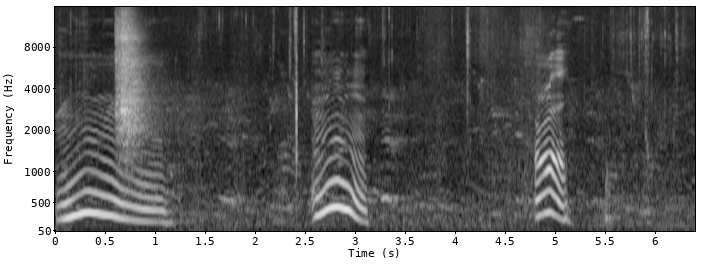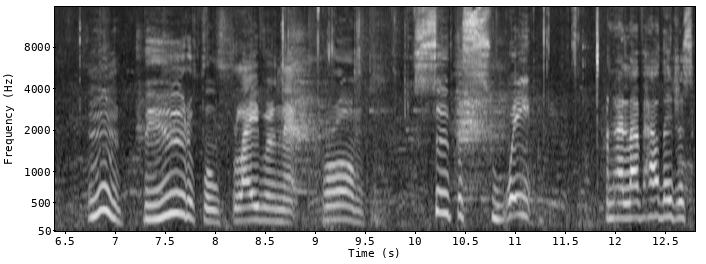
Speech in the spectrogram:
Mmm. Mmm. Oh. Mmm. Beautiful flavor in that prawn. Super sweet and I love how they're just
